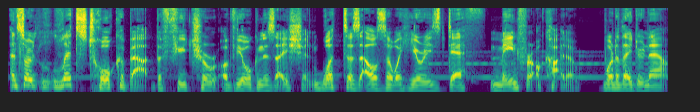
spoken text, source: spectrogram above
And so let's talk about the future of the organization. What does al Zawahiri's death mean for Al Qaeda? What do they do now?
